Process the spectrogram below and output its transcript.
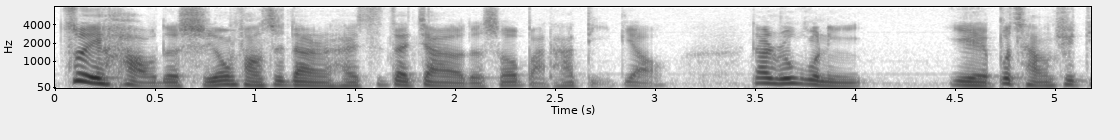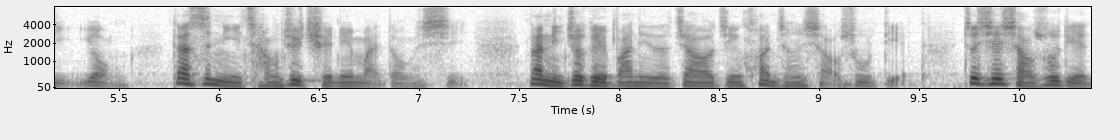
最好的使用方式当然还是在加油的时候把它抵掉。但如果你也不常去抵用，但是你常去全年买东西，那你就可以把你的加油金换成小数点，这些小数点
